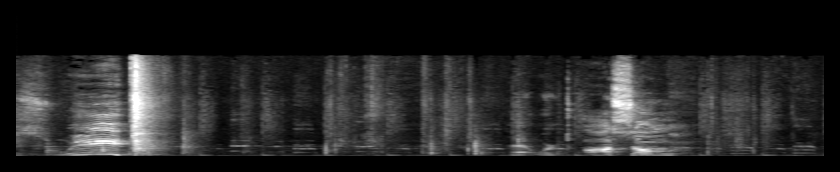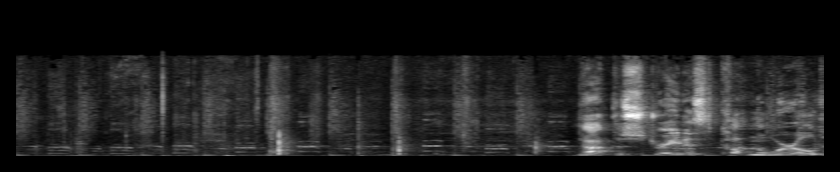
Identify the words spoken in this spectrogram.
Sweet! That worked awesome. Not the straightest cut in the world,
